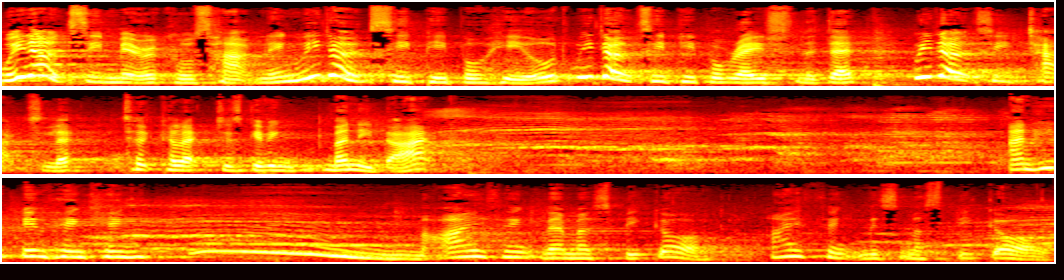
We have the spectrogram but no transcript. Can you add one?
We don't see miracles happening. We don't see people healed. We don't see people raised from the dead. We don't see tax le- collectors giving money back. And he'd been thinking, hmm, I think there must be God. I think this must be God.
